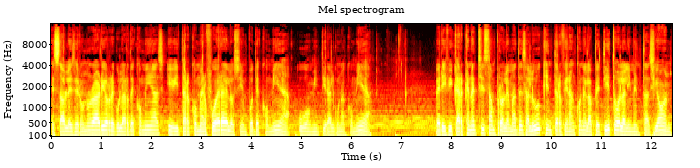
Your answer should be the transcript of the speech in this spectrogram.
Establecer un horario regular de comidas, evitar comer fuera de los tiempos de comida u omitir alguna comida. Verificar que no existan problemas de salud que interfieran con el apetito o la alimentación.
